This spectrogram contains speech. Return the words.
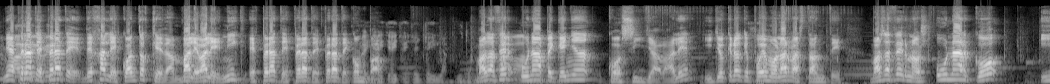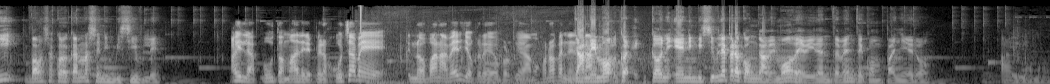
Mira, espérate, espérate, déjale, ¿cuántos quedan? Vale, vale, Nick, espérate, espérate, espérate, compa Ay, la puta Vamos a hacer va. una pequeña cosilla, ¿vale? Y yo creo que puede molar bastante Vamos a hacernos un arco y vamos a colocarnos en invisible Ay, la puta madre. Pero escúchame, nos van a ver, yo creo, porque a lo mejor nos ven en con- con- En invisible pero con game mode, evidentemente, compañero Ay, la madre.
